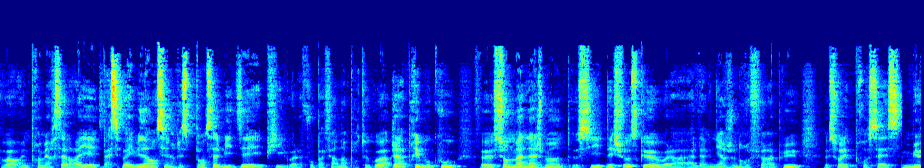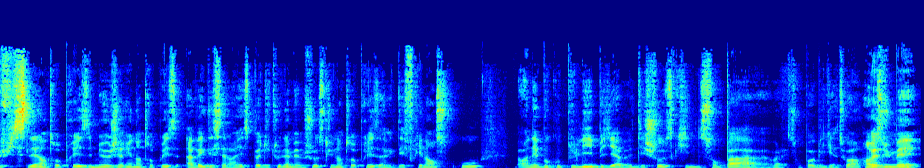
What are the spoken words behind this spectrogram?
avoir une première salariée, bah, c'est pas évident, c'est une responsabilité. Et puis voilà, faut pas faire n'importe quoi. J'ai appris beaucoup euh, sur le management aussi, des choses que voilà, à l'avenir je ne referai plus euh, sur les process, mieux ficeler l'entreprise, mieux gérer une entreprise avec des salariés, c'est pas du tout la même chose qu'une entreprise avec des freelances où bah, on est beaucoup plus libre, il y a des choses qui ne sont pas euh, sont pas obligatoires. En résumé,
